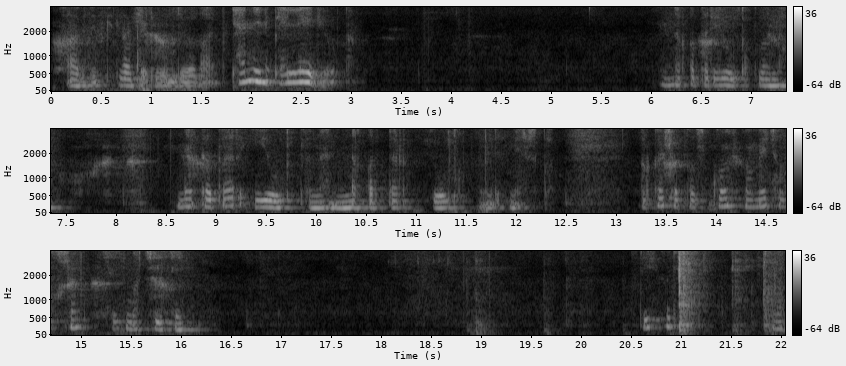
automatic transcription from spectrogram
Ha bizimkiler belli oluyorlar. Kendini belli ediyorlar. Ne kadar iyi olduklarını. Ne kadar iyi olduklarını. Ne kadar iyi olduklarını bilmeye aşkım. Arkadaşlar fazla konuşmamaya çalışacağım. Siz maçı izleyin. Hadi hadi. Tamam.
